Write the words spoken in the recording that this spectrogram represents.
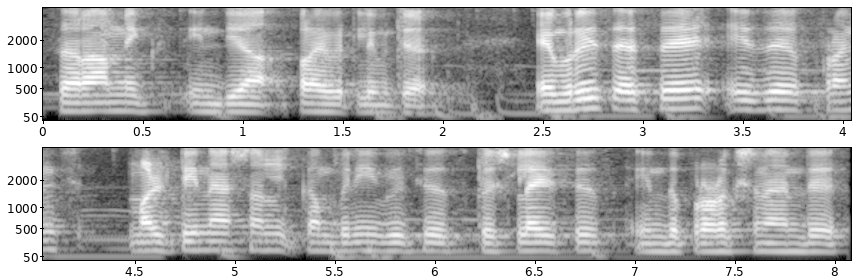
Ceramics India Private Limited. Imerys SA is a French multinational company which specializes in the production and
